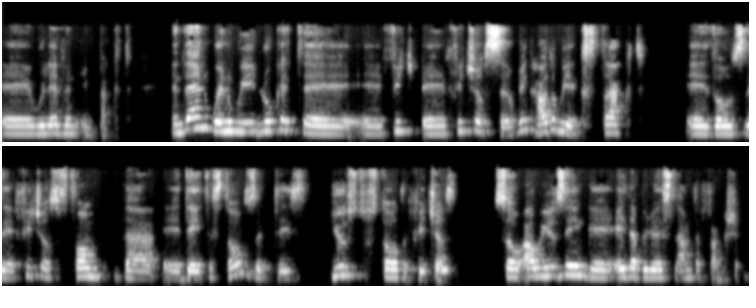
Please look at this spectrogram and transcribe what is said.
uh, will have an impact. And then when we look at feature, feature serving, how do we extract uh, those uh, features from the uh, data stores that is used to store the features. So are we using AWS Lambda function?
